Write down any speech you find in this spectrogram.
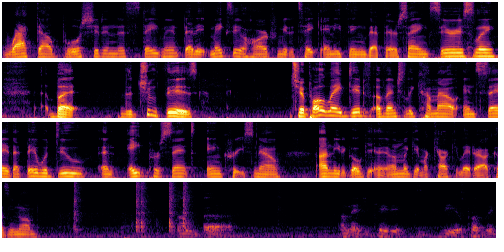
whacked out bullshit in this statement that it makes it hard for me to take anything that they're saying seriously. But the truth is Chipotle did eventually come out and say that they would do an 8% increase. Now, I need to go get. I'm gonna get my calculator out because you know I'm. I'm uh, I'm educated via public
